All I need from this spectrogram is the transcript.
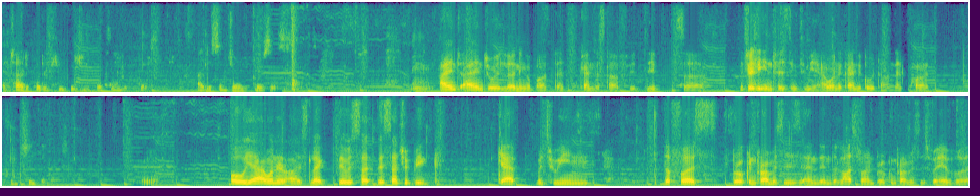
I try to put a few visual effects in because I just enjoy the process. Mm, I en- I enjoy learning about that kind of stuff. It, it's uh, it's really interesting to me. I want to kind of go down that path. Intriguing. Oh yeah, I wanted to ask. Like, there was su- there's such a big gap between the first Broken Promises and then the last one, Broken Promises Forever.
